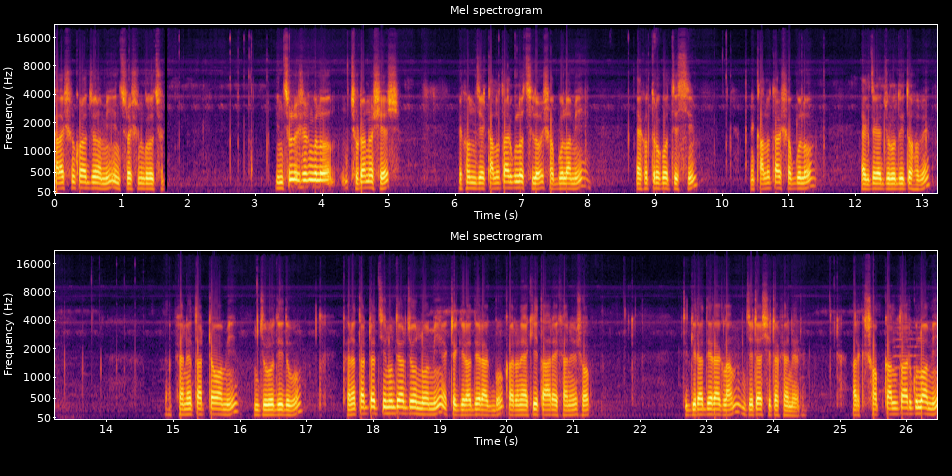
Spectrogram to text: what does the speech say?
কালেকশন করার জন্য আমি ইনসুলেশনগুলো ইনসুলেশনগুলো ছোটানো শেষ। এখন যে কালো তারগুলো ছিল, সবগুলো আমি একত্র করতেছি। কালো তার সবগুলো এক জায়গায় জুড়ো দিতে হবে। ফ্যানের তারটাও আমি জুড়ো দিয়ে দেবো। ফ্যানের তারটা চিহ্ন দেওয়ার জন্য আমি একটা গিরা দিয়ে রাখব, কারণ একই তার এখানে সব। গিরা দিয়ে রাখলাম, যেটা সেটা ফ্যানের। আর সব কালো তারগুলো আমি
